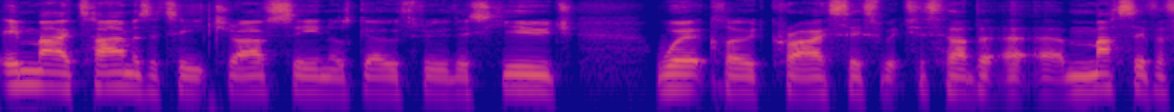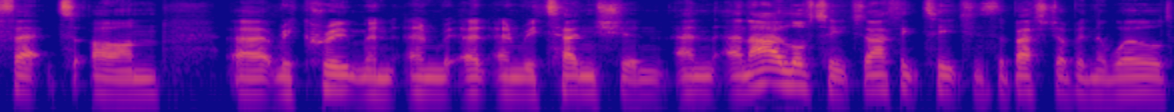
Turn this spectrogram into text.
in my time as a teacher, I've seen us go through this huge workload crisis, which has had a, a massive effect on uh, recruitment and, and, and retention. And and I love teaching. I think teaching is the best job in the world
